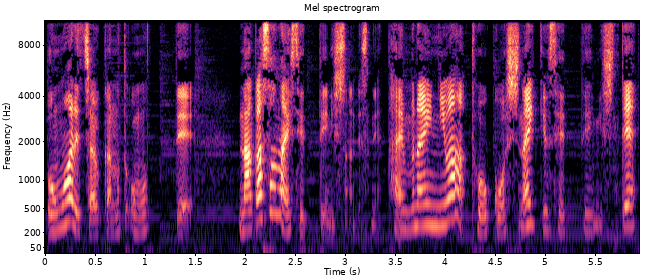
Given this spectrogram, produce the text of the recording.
思われちゃうかなと思って、流さない設定にしたんですね。タイムラインには投稿しないっていう設定にして、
